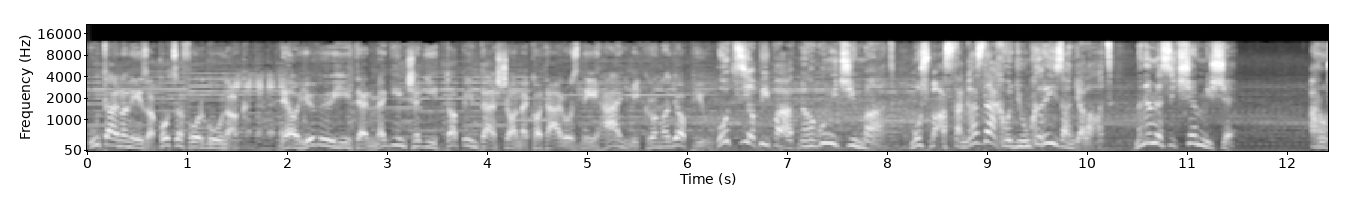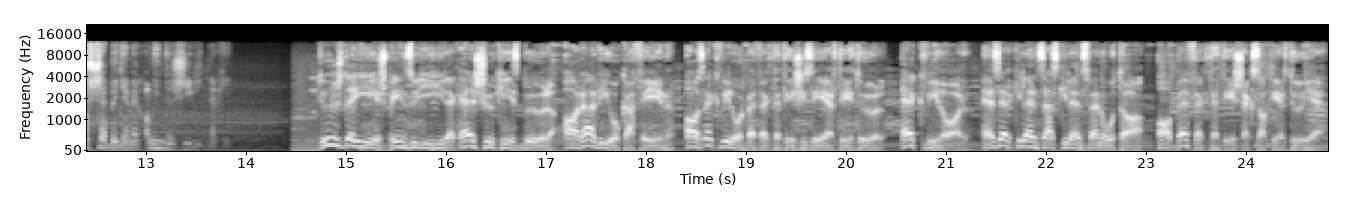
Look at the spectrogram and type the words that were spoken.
utána néz a kocaforgónak, de a jövő héten megint segít tapintással meghatározni, hány mikron a gyapjú. Hoci a pipát, meg a gumicsimmát! Most már aztán gazdálkodjunk a rézangyalát, mert nem lesz itt semmi se. Arról se meg a mindenségit neki. Tőzsdei és pénzügyi hírek első kézből a Rádiókafén, az Equilor befektetési ZRT-től. Equilor, 1990 óta a befektetések szakértője.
